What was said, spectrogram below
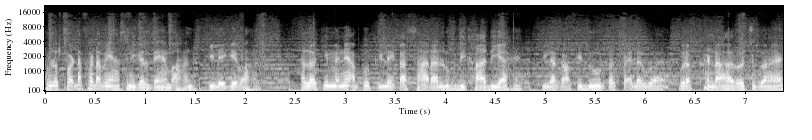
हम लोग फटाफट अब यहाँ से निकलते हैं बाहर, किले के बाहर। हालाँकि मैंने आपको किले का सारा लुक दिखा दिया है। किला काफ़ी दूर तक फैला हुआ है, पूरा खंडार हो चुका है।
